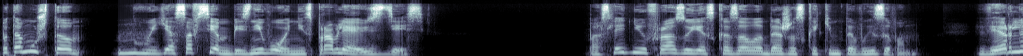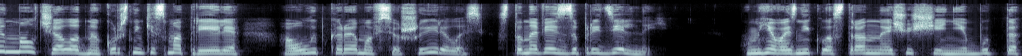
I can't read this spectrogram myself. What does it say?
потому что, ну, я совсем без него не справляюсь здесь. Последнюю фразу я сказала даже с каким-то вызовом. Верлин молчал, однокурсники смотрели, а улыбка Рема все ширилась, становясь запредельной. У меня возникло странное ощущение, будто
